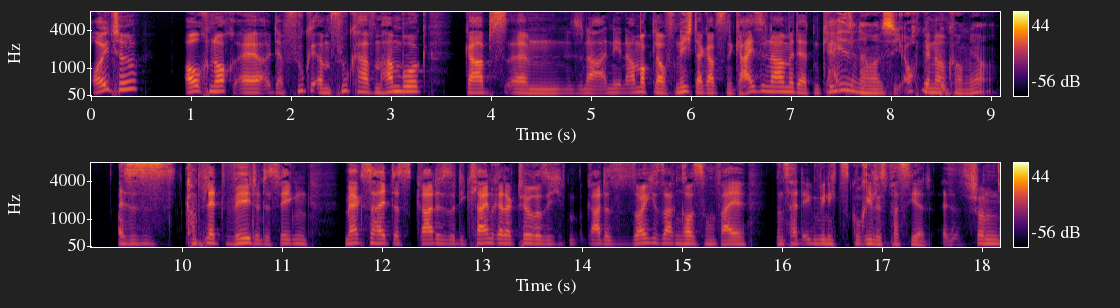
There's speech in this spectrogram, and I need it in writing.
heute auch noch äh, der Flug, am Flughafen Hamburg gab's ähm, so eine, nee, einen Amoklauf nicht, da gab's eine Geiselnahme, der hat ein Kind. Geiselnahme hast du auch Genau. mitbekommen, ja. Also es ist komplett wild und deswegen merkst du halt, dass gerade so die kleinen Redakteure sich gerade solche Sachen raussuchen, weil sonst halt irgendwie nichts Skurriles passiert. Also es ist schon,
